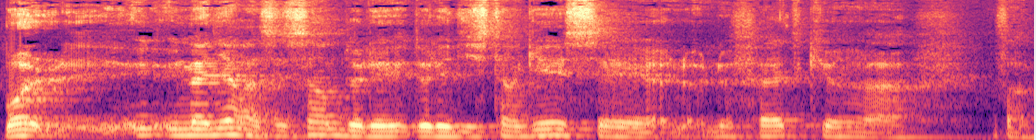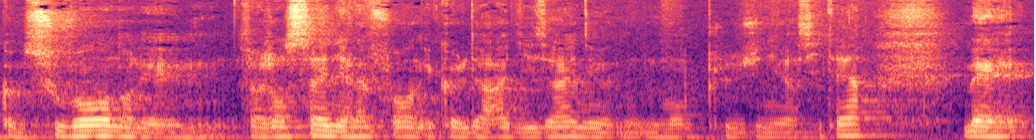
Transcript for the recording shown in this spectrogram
Bon, une, manière assez simple de les, distinguer, c'est le, fait que enfin comme souvent dans les, enfin j'enseigne à la fois en école d'art et design dans le monde plus universitaire, mais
